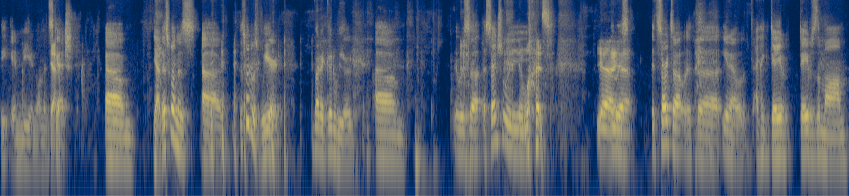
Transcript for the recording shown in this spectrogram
the Indian woman Yeah. sketch. Um, yeah, this one is uh, this one was weird, but a good weird. Um, it was uh, essentially It was. Yeah, it was- yeah. it starts out with uh, you know I think Dave Dave's the mom,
